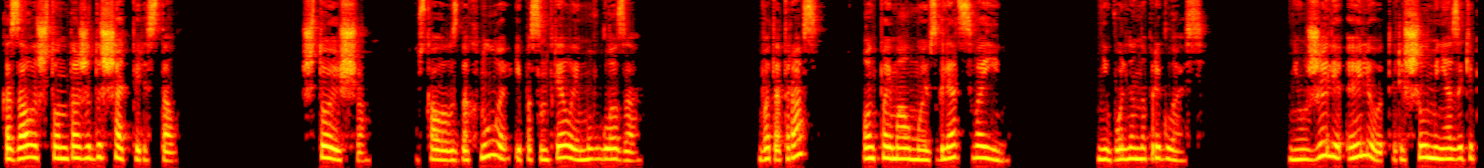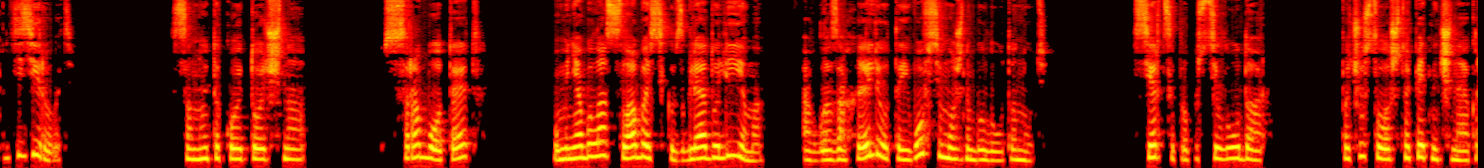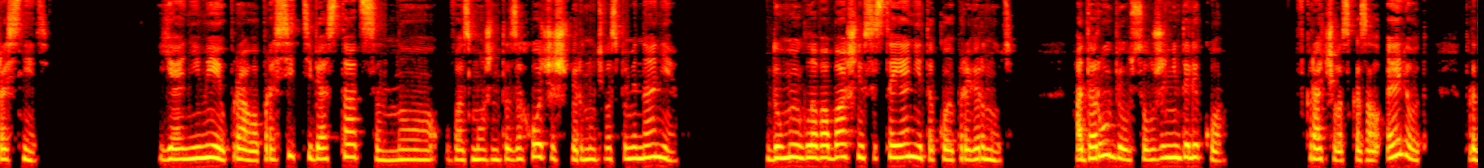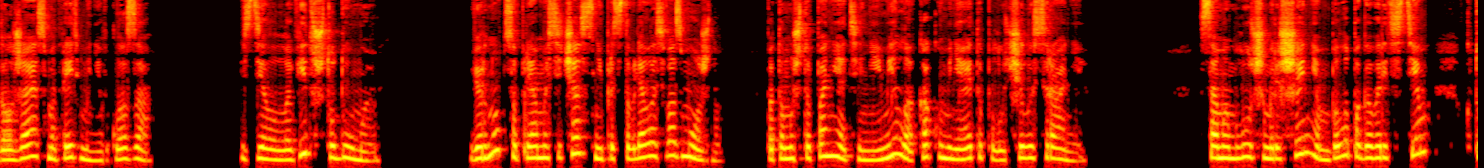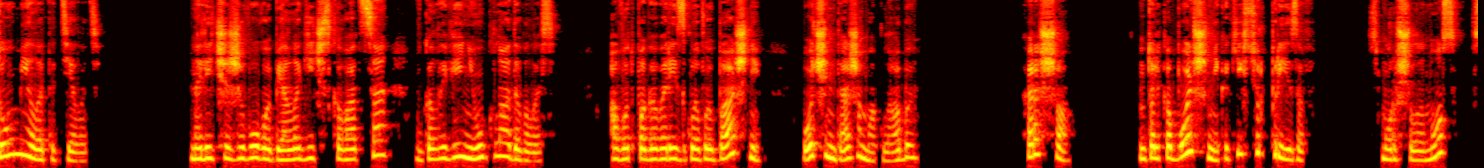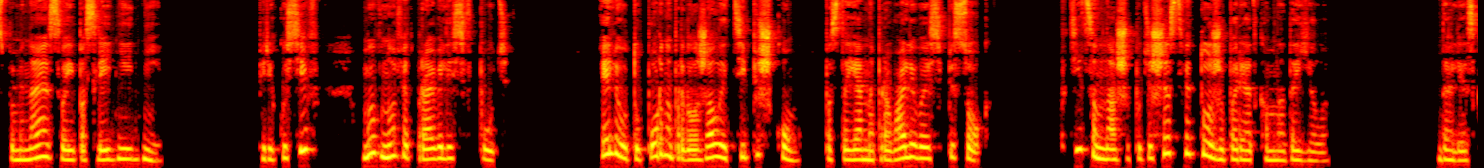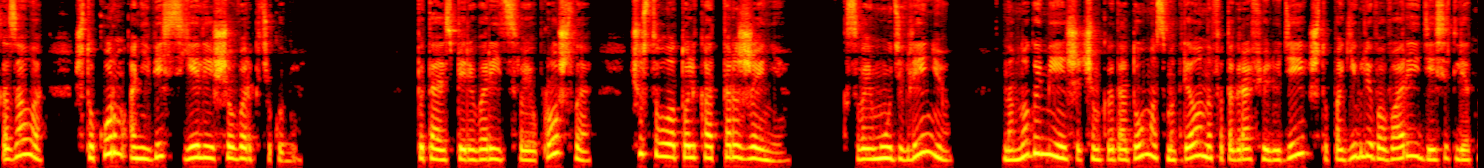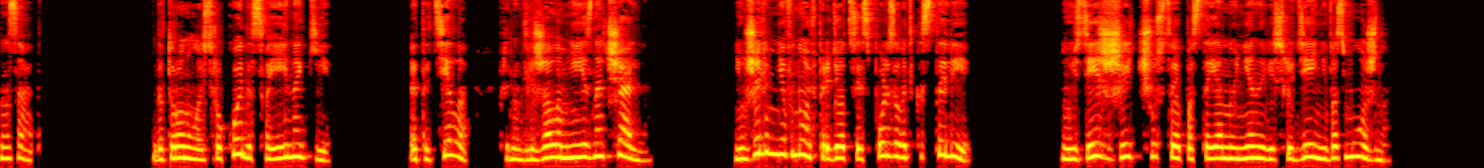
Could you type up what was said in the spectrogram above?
Казалось, что он даже дышать перестал. «Что еще?» Устало вздохнула и посмотрела ему в глаза. В этот раз он поймал мой взгляд своим. Невольно напряглась. Неужели Элиот решил меня загипнотизировать? Со мной такое точно сработает. У меня была слабость к взгляду Лиема, а в глазах Элиота и вовсе можно было утонуть. Сердце пропустило удар. Почувствовала, что опять начинаю краснеть. Я не имею права просить тебя остаться, но, возможно, ты захочешь вернуть воспоминания. Думаю, глава башни в состоянии такое провернуть. А до Рубиуса уже недалеко. Вкратчиво сказал Эллиот, продолжая смотреть мне в глаза. Сделала вид, что думаю. Вернуться прямо сейчас не представлялось возможным, потому что понятия не имела, как у меня это получилось ранее. Самым лучшим решением было поговорить с тем, кто умел это делать. Наличие живого биологического отца в голове не укладывалось, а вот поговорить с главой башни очень даже могла бы. Хорошо, но только больше никаких сюрпризов. Сморщила нос, вспоминая свои последние дни. Перекусив, мы вновь отправились в путь. Элиот упорно продолжал идти пешком, постоянно проваливаясь в песок. Птицам наше путешествие тоже порядком надоело. Далее сказала, что корм они весь съели еще в Арктикуме. Пытаясь переварить свое прошлое, чувствовала только отторжение. К своему удивлению, намного меньше, чем когда дома смотрела на фотографию людей, что погибли в аварии 10 лет назад. Дотронулась рукой до своей ноги. Это тело принадлежало мне изначально. Неужели мне вновь придется использовать костыли? Но здесь жить, чувствуя постоянную ненависть людей, невозможно.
